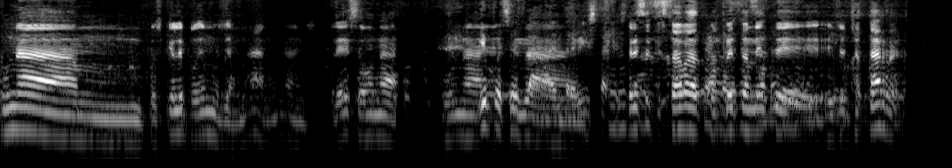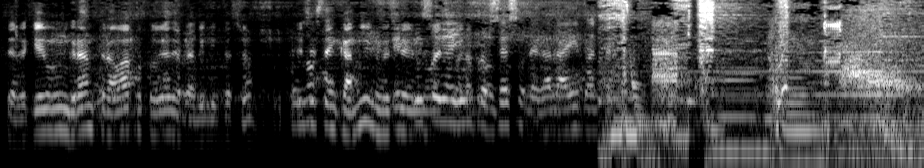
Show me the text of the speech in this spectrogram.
una, mm, pues, ¿qué le podemos llamar? Una empresa, una... una y pues es la entrevista. Empresa que estaba completamente hecha chatarra. Se requiere un gran trabajo todavía de rehabilitación. Ese está en camino. Ese Incluso hay un proceso legal ahí. しま。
